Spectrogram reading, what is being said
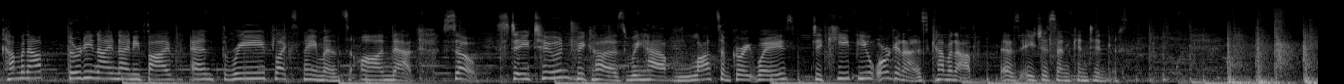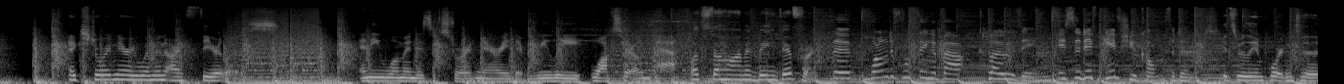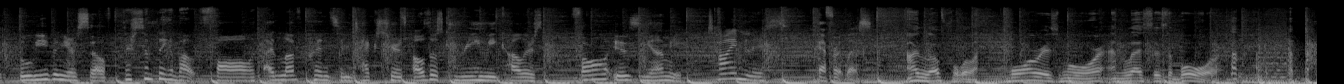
Coming up, $39.95 and three flex payments on that. So stay tuned because we have lots of great ways to keep you organized coming up as HSN continues. Extraordinary women are fearless. Any woman is extraordinary that really walks her own path. What's the harm in being different? The wonderful thing about clothing is that it gives you confidence. It's really important to believe in yourself. There's something about fall. I love prints and textures, all those creamy colors, Fall is yummy. Timeless. effortless. I love fall. More is more and less is a bore.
